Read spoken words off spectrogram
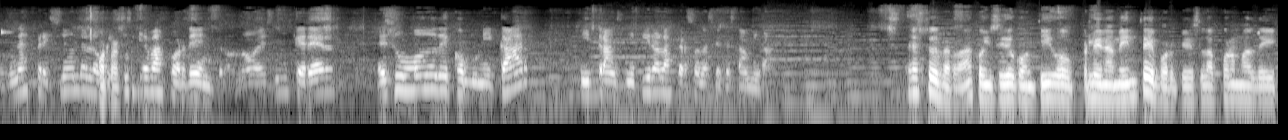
es una expresión de lo Correcto. que tú llevas por dentro, ¿no? Es un querer, es un modo de comunicar y transmitir a las personas que te están mirando. Esto es verdad, coincido contigo plenamente porque es la forma de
